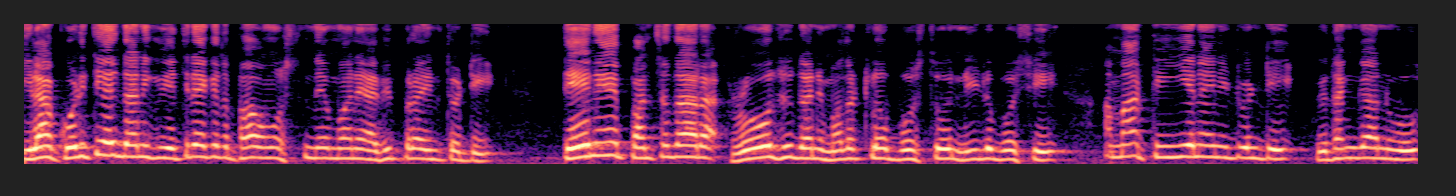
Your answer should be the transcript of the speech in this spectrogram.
ఇలా కొడితే దానికి వ్యతిరేకత భావం వస్తుందేమో అనే అభిప్రాయంతో తేనె పంచదార రోజు దాన్ని మొదట్లో పోస్తూ నీళ్ళు పోసి అమ్మ తీయనైనటువంటి విధంగా నువ్వు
